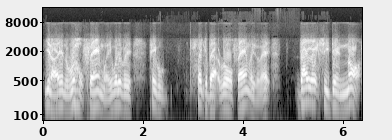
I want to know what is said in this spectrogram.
you know, in the royal family, whatever people think about royal families and that, they actually do not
